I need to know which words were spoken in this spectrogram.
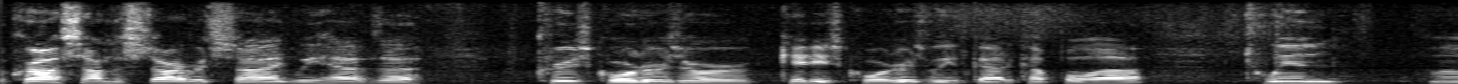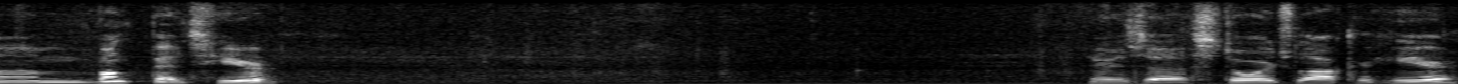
Across on the starboard side, we have the crew's quarters or kiddies quarters. We've got a couple uh, twin um, bunk beds here. There's a storage locker here.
